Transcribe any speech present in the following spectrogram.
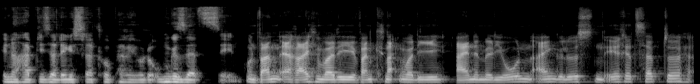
innerhalb dieser Legislaturperiode umgesetzt sehen. Und wann erreichen wir die, wann knacken wir die eine Million eingelösten E-Rezepte?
